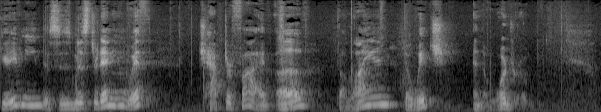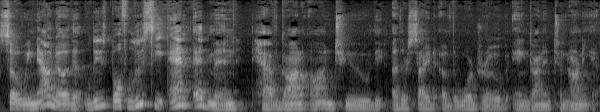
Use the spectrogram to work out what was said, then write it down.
Good evening. This is Mr. Denning with chapter 5 of The Lion, the Witch, and the Wardrobe. So we now know that both Lucy and Edmund have gone on to the other side of the wardrobe and gone into Narnia.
